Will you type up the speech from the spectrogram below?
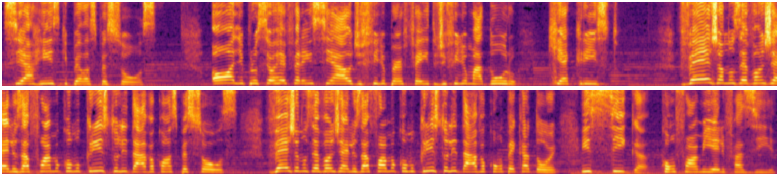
Se arrisque pelas pessoas. Olhe para o seu referencial de filho perfeito, de filho maduro, que é Cristo. Veja nos evangelhos a forma como Cristo lidava com as pessoas. Veja nos evangelhos a forma como Cristo lidava com o pecador e siga conforme ele fazia.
